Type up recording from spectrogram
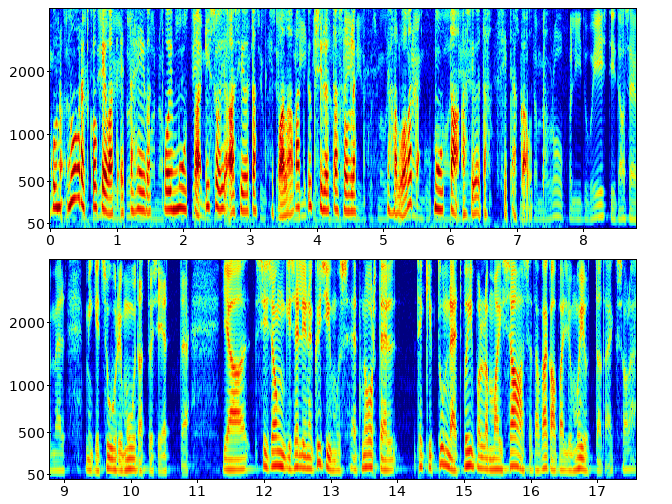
Kun nuoret kokevat, että he eivät voi muuttaa isoja asioita, he palaavat yksilötasolle ja haluavat muuttaa asioita sitä kautta. mingeid suuri muudatusi ette. ja siis ongi selline küsimus, et noortel tekib tunne, et võib-olla ma ei saa seda väga palju mõjutada, eks ole.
